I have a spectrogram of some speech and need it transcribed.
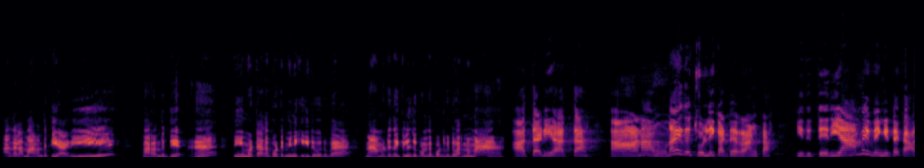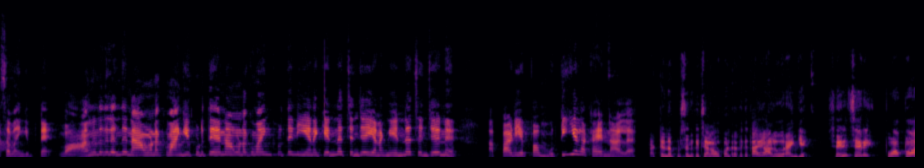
அதெல்லாம் மறந்துட்டியாடி? மறந்துட்டிய? நீ மட்டும் அதை போட்டு மினிக்கிட்டு வருவ. நான் மட்டும் இந்த கிழிஞ்சு போனதை போட்டுக்கிட்டு வரணுமா? ஆத்தாடி ஆத்தா. ஆனா உனா இதை சொல்லி காட்டுறாங்கக்கா இது தெரியாம இவங்கிட்ட காசை வாங்கிவிட்டேன். வாங்கினதுல இருந்து நான் உனக்கு வாங்கி கொடுத்தேன் நான் உனக்கு வாங்கி கொடுத்தேன். நீ எனக்கு என்ன செஞ்ச எனக்கு என்ன செஞ்சேன்னு. அப்பாடி அப்பா முடியலக்கா என்னால. கட்டுன புருஷனுக்கு செலவு பண்றதுக்கு தாய் அழுகுறாங்க சரி சரி போ போ.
